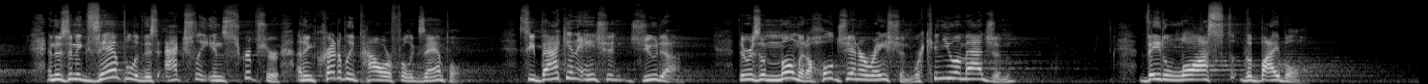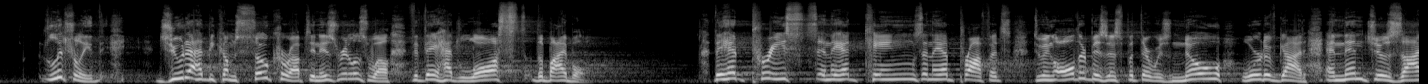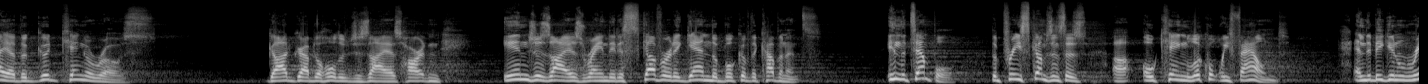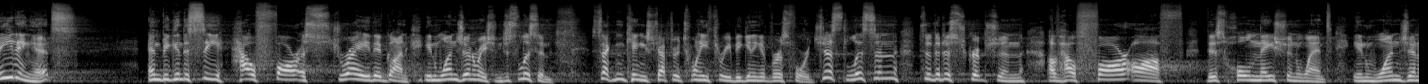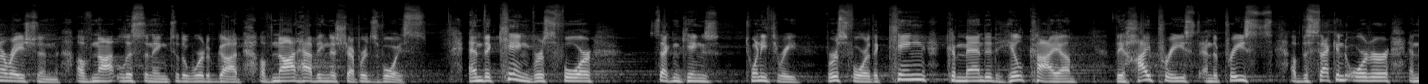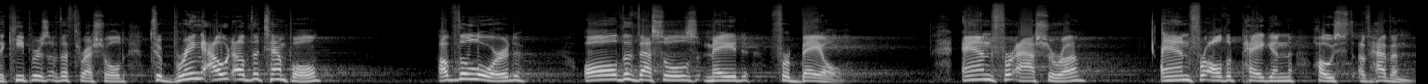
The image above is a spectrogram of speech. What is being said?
And there's an example of this actually in Scripture, an incredibly powerful example. See, back in ancient Judah, there was a moment, a whole generation, where can you imagine? They lost the Bible. Literally, Judah had become so corrupt in Israel as well that they had lost the Bible. They had priests and they had kings and they had prophets doing all their business, but there was no word of God. And then Josiah, the good king, arose. God grabbed a hold of Josiah's heart, and in Josiah's reign, they discovered again the book of the covenant in the temple. The priest comes and says, uh, O king, look what we found. And they begin reading it and begin to see how far astray they've gone in one generation. Just listen. 2 Kings chapter 23, beginning at verse 4. Just listen to the description of how far off this whole nation went in one generation of not listening to the word of God, of not having the shepherd's voice. And the king, verse 4, 2 Kings 23, Verse 4 The king commanded Hilkiah, the high priest, and the priests of the second order and the keepers of the threshold to bring out of the temple of the Lord all the vessels made for Baal and for Asherah and for all the pagan host of heaven.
